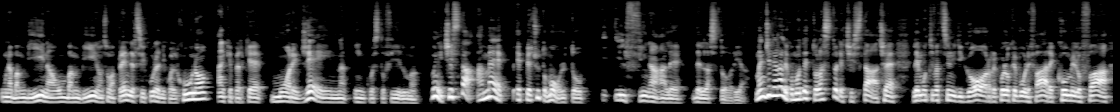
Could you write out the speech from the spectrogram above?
una bambina o un bambino, insomma, prendersi cura di qualcuno, anche perché muore Jane in questo film. Quindi ci sta, a me è piaciuto molto il finale della storia. Ma in generale, come ho detto, la storia ci sta, cioè le motivazioni di Gore, quello che vuole fare, come lo fa,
